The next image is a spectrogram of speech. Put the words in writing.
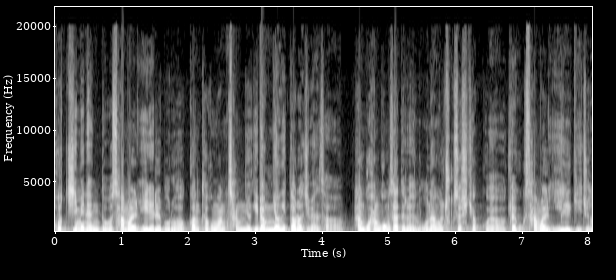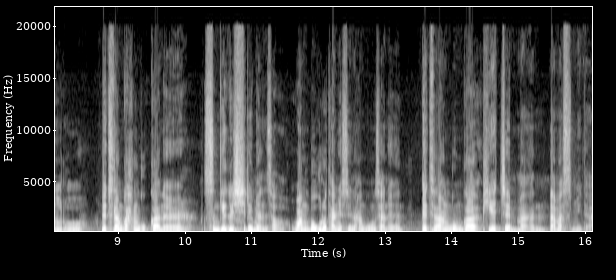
호찌민 행도 3월 1일부로 건터공항 착륙이 명령이 떨어지면서 한국 항공사들은 운항을 축소시켰고요. 결국 3월 2일 기준으로 베트남과 한국 간을 승객을 실으면서 왕복으로 다닐 수 있는 항공사는 베트남 항공과 비에젯만 남았습니다.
